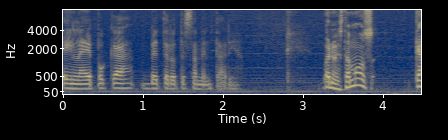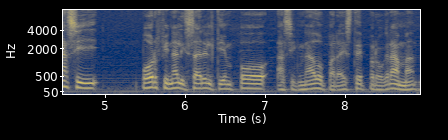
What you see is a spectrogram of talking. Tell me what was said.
en la época veterotestamentaria. Bueno, estamos casi por finalizar el tiempo asignado para este programa,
